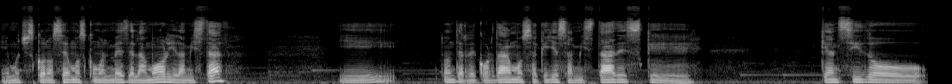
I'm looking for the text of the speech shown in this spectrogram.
Y muchos conocemos como el mes del amor y la amistad. Y donde recordamos aquellas amistades que, que han sido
